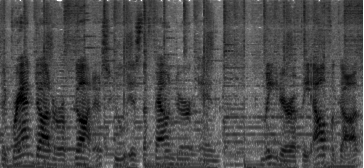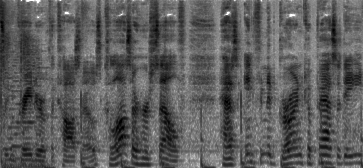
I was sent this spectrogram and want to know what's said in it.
the granddaughter of Goddess, who is the founder and leader of the Alpha Gods and creator of the Cosmos. Kalasa herself has infinite growing capacity,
